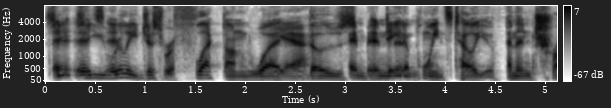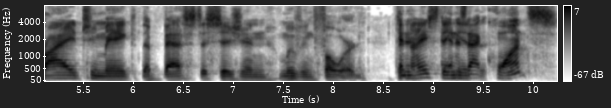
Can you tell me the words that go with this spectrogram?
So, you- It- so you it- really just reflect on what Yeah. those And- and data then- points tell you. and then try to make the best decision moving forward. The And, nice thing and is is that quants?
